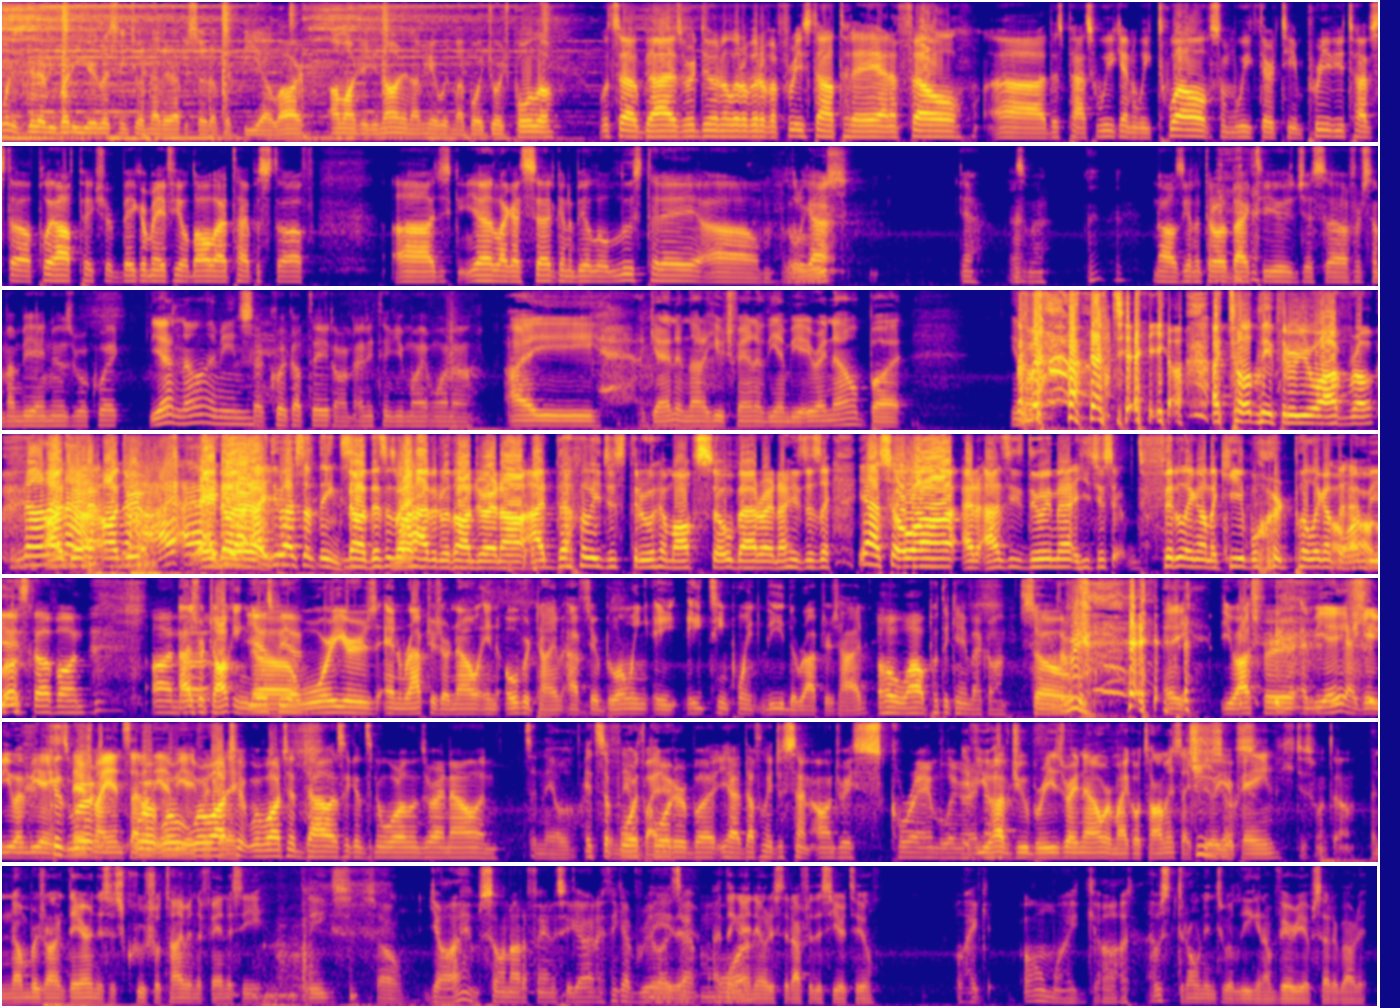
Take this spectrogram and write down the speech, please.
What is good, everybody? You're listening to another episode of the BLR. I'm Andre Dunan, and I'm here with my boy George Polo. What's up, guys? We're doing a little bit of a freestyle today. NFL uh, this past weekend, week 12, some week 13 preview type stuff, playoff picture, Baker Mayfield, all that type of stuff. Uh, just yeah, like I said, gonna be a little loose today. Um, A little got- loose. Yeah. what's Uh, the matter? uh, No, I was gonna throw it back to you just uh, for some NBA news, real quick. Yeah, no, I mean, Just a quick update on anything you might wanna. I again am not a huge fan of the NBA right now, but you know, I totally threw you off, bro. no, no, Andre- no, Andre- no, I, I, Hey, I, no, do, no, have, no. I do have some things. No, this is But- what happened with Andre right now. I definitely just threw him off so bad right now. He's just like, yeah, so uh and as he's doing that, he's just fiddling on the keyboard, pulling up Oh, the wow, NBA look. stuff on on As uh, we're talking, the. Warriors and Raptors are now in overtime after blowing a 18 point lead the Raptors had. Oh wow, put the game back on. So hey, you asked for NBA, I gave you NBA. Because There's my insight we're, on the we're, NBA we're for watching today. we're watching Dallas against New Orleans right now, and It's a nail. it's the fourth quarter. But yeah, definitely just sent Andre scrambling. If right you now. have Drew Brees right now or Michael Thomas, I feel your pain. he just went down. The numbers aren't there, and this is crucial time in the fantasy leagues. So Yo, I am so not a fantasy guy, and I think I've realized that more. I think I noticed it after this year too. Like, oh my god. I was thrown into a league, and I'm very upset about it.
